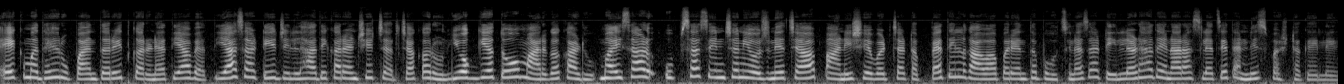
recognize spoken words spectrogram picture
एक मध्ये रूपांतरित करण्यात याव्यात. यासाठी जिल्हाधिकाऱ्यांशी चर्चा करून योग्य तो मार्ग काढू. म्हैसाळ उपसा सिंचन योजनेच्या पाणी शेवटच्या टप्प्यातील गावापर्यंत पोहोचण्यासाठी लढा देणार असल्याचे त्यांनी स्पष्ट केले.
